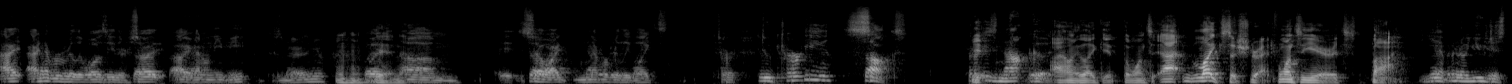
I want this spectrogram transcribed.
I, I never really was either. So I, I, I don't eat meat because I'm better than you. hmm But yeah, no. um, it- so I never really liked turkey. Dude, turkey sucks. Turkey's not good. I only like it the once. I likes a stretch. Once a year, it's fine. Yeah, but no, you just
